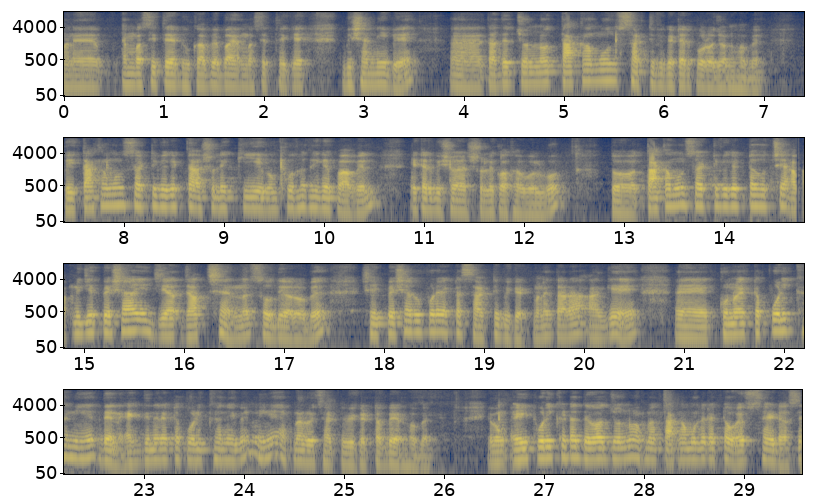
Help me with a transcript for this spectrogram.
মানে এম্বাসিতে ঢুকাবে বা এম্বাসির থেকে ভিসা নিবে তাদের জন্য তাকামুল সার্টিফিকেটের প্রয়োজন হবে। তো এই তাকামুল সার্টিফিকেটটা আসলে কি এবং কোথা থেকে পাবেন, এটার বিষয়ে আসলে কথা বলব। তো তাকামুল সার্টিফিকেটটা হচ্ছে আপনি যে পেশায় যাচ্ছেন সৌদি আরবে, সেই পেশার উপরে একটা সার্টিফিকেট মানে তারা আগে কোনো একটা পরীক্ষা নিয়ে দেন, একদিনের একটা পরীক্ষা নেবেন, নিয়ে আপনার ওই সার্টিফিকেটটা বের হবে। এবং এই পরীক্ষাটা দেওয়ার জন্য আপনার তাকামুলের একটা ওয়েবসাইট আছে।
